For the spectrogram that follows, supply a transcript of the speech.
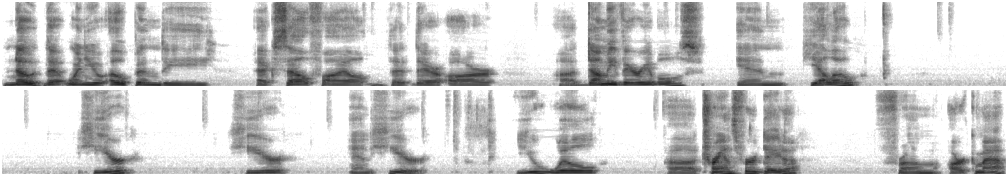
Note that when you open the Excel file that there are uh, dummy variables in yellow here, here, and here. You will uh, transfer data from ArcMap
